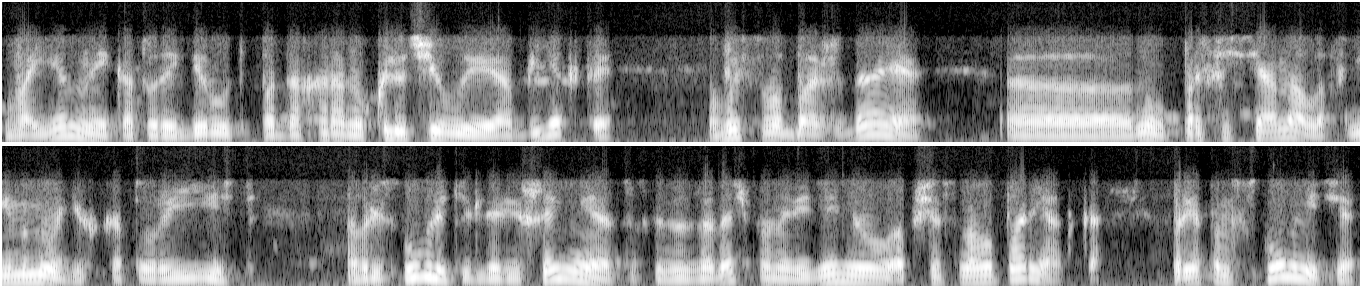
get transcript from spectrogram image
военные, которые берут под охрану ключевые объекты, высвобождая э, ну, профессионалов, немногих, которые есть в республике для решения так сказать, задач по наведению общественного порядка. При этом вспомните,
